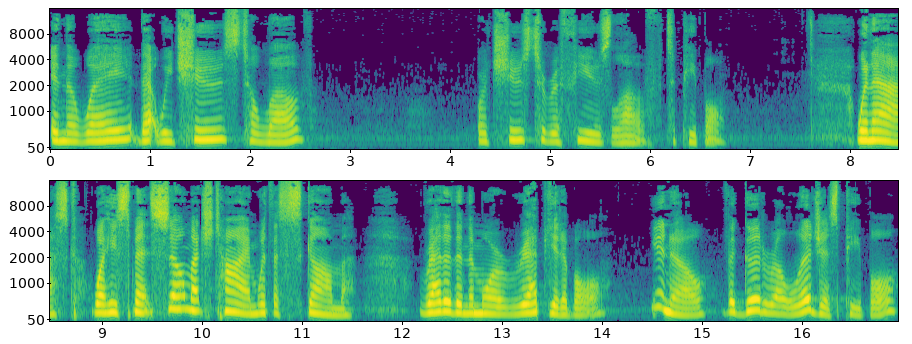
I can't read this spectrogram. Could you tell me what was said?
in the way that we choose to love or choose to refuse love to people. When asked why he spent so much time with the scum rather than the more reputable, you know, the good religious people,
